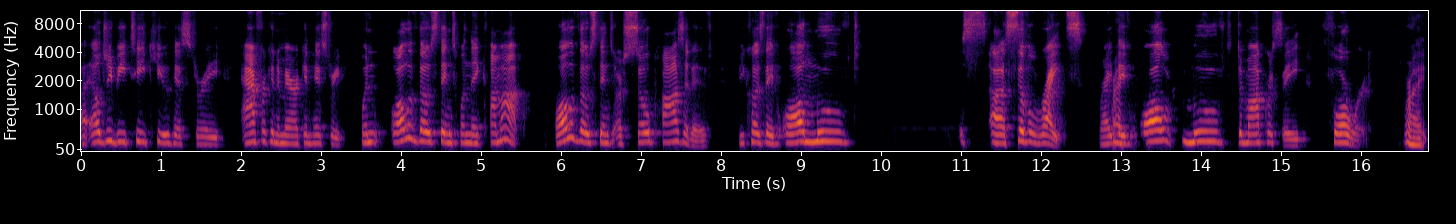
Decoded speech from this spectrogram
uh, LGBTQ history, African American history. When all of those things when they come up, all of those things are so positive because they've all moved uh, civil rights, right? Right. They've all moved democracy forward right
